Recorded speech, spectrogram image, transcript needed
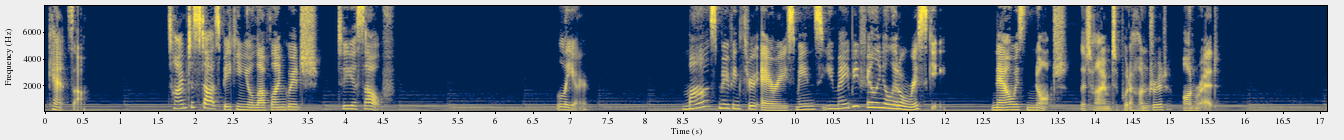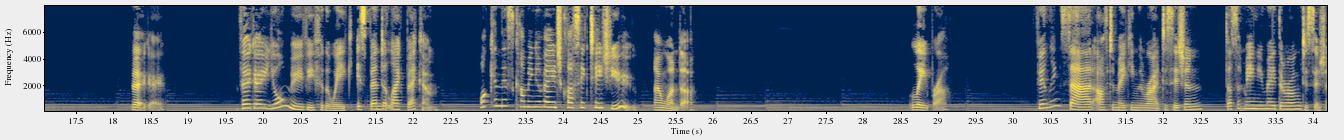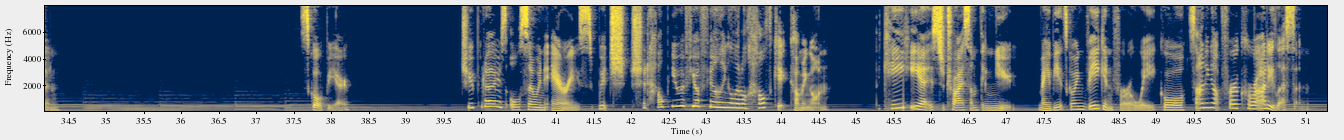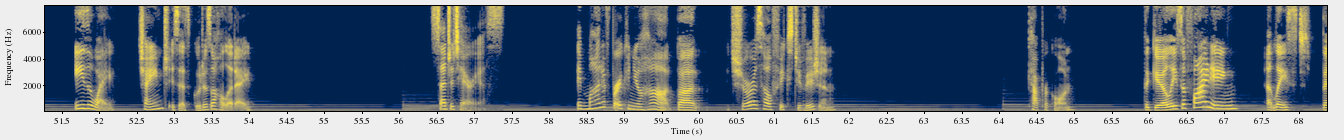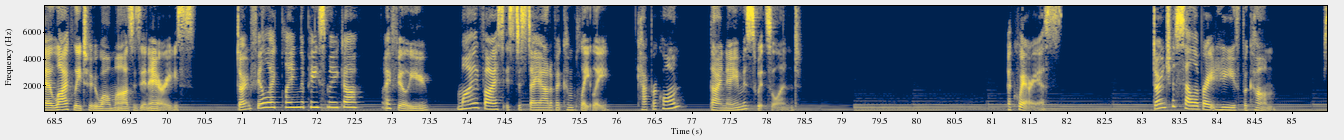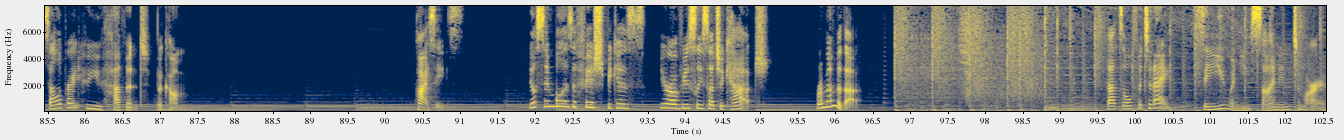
Cancer. Time to start speaking your love language to yourself. Leo. Mars moving through Aries means you may be feeling a little risky. Now is not the time to put 100 on red. Virgo. Virgo, your movie for the week is Bend It Like Beckham. What can this coming of age classic teach you, I wonder? Libra. Feeling sad after making the right decision doesn't mean you made the wrong decision. Scorpio. Jupiter is also in Aries, which should help you if you're feeling a little health kick coming on. The key here is to try something new. Maybe it's going vegan for a week or signing up for a karate lesson. Either way, change is as good as a holiday. Sagittarius. It might have broken your heart, but it sure as hell fixed your vision. Capricorn. The girlies are fighting. At least, they're likely to while Mars is in Aries. Don't feel like playing the peacemaker? I feel you. My advice is to stay out of it completely. Capricorn, thy name is Switzerland. Aquarius. Don't just celebrate who you've become, celebrate who you haven't become. Pisces. Your symbol is a fish because you're obviously such a catch. Remember that. That's all for today. See you when you sign in tomorrow.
